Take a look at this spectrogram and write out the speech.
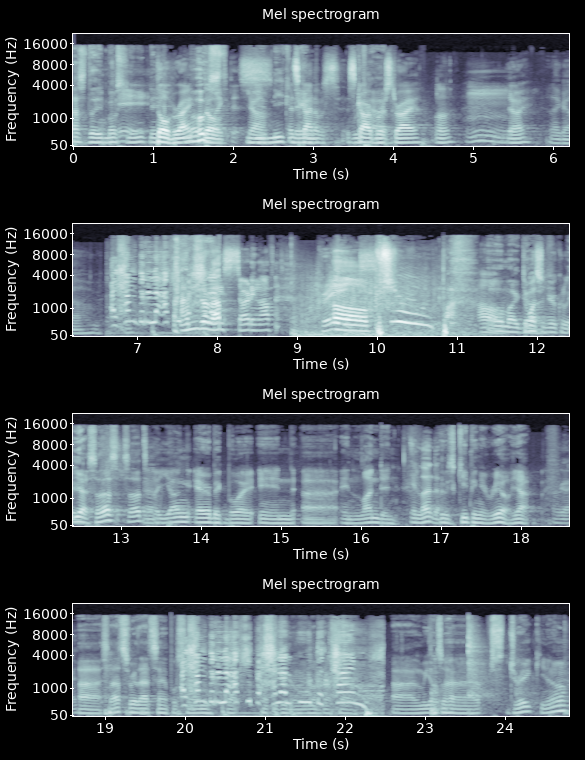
That's the most unique name. Dope, right? Most Dope. Like this. Yeah. unique It's name kind of Scarborough Stry. huh? mm. Yeah, right? Like, uh, Alhamdulillah. Alhamdulillah. starting off great. Oh, oh, oh my god. What's in your? Yeah, so that's so that's yeah. a young Arabic boy in uh, in London. In London. Who's keeping it real? Yeah. Okay. Uh, so that's where that sample's from. Alhamdulillah, keep halal all the time. Um, we also have Drake, you know?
